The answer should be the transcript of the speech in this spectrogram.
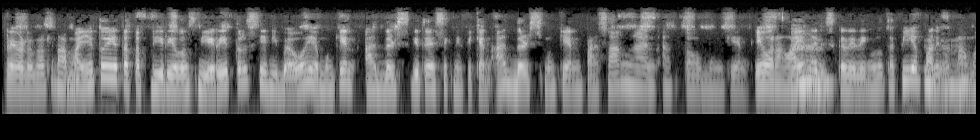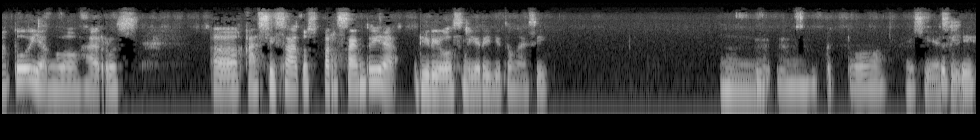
prioritas utamanya tuh ya tetap diri lo sendiri terus yang di bawah ya mungkin others gitu ya significant others mungkin pasangan atau mungkin ya orang lain Hmm. di sekeliling lo tapi yang paling Mm-mm. utama tuh yang lo harus eh, kasih 100% tuh ya diri lo sendiri gitu gak sih? Hmm, betul. I see, I Itu see. sih.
